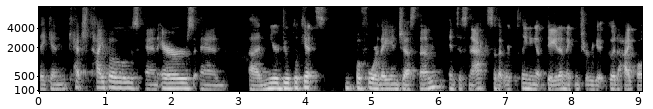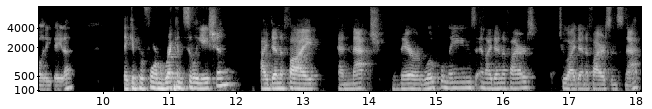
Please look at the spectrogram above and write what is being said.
They can catch typos and errors and uh, near duplicates before they ingest them into SNAC so that we're cleaning up data, making sure we get good high quality data. They can perform reconciliation, identify and match their local names and identifiers to identifiers in SNAC.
